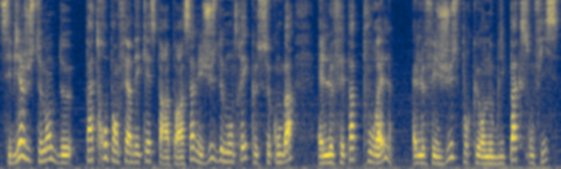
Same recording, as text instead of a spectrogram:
C'est bien justement de pas trop en faire des caisses par rapport à ça, mais juste de montrer que ce combat, elle le fait pas pour elle, elle le fait juste pour qu'on n'oublie pas que son fils,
